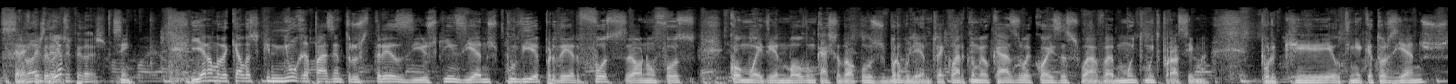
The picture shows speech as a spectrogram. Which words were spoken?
Serões da RTP2. Sim. E era uma daquelas que nenhum rapaz entre os 13 e os 15 anos podia perder, fosse ou não fosse, como Adrian Mole, um caixa de óculos borbulhento. É claro que no meu caso a coisa soava muito, muito próxima, porque eu tinha 14 anos,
